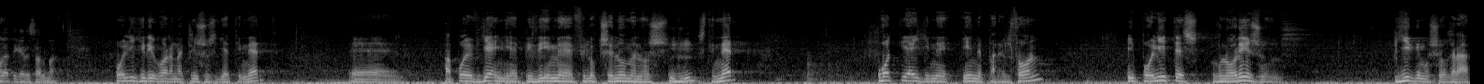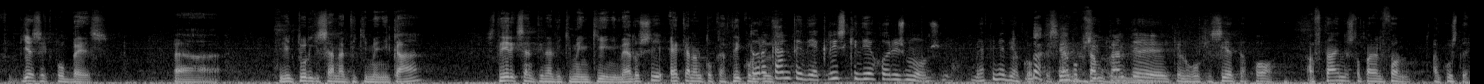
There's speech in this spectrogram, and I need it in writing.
Ελάτε, κύριε Σαλμά. Πολύ γρήγορα να κλείσω για την ΕΡΤ. Ε, από ευγένεια, επειδή είμαι φιλοξενούμενος στην ΕΡΤ, ό,τι έγινε είναι παρελθόν. Οι πολίτες γνωρίζουν ποιοι δημοσιογράφοι, ποιες εκπομπές ε, λειτουργήσαν αντικειμενικά, στήριξαν την αντικειμενική ενημέρωση, έκαναν το καθήκον Τώρα τους. κάνετε διακρίσεις και διαχωρισμούς. Γιατί με διακόπτετε. Εντάξει, η άποψή Θα μου του κάνετε και λογοκρισία τα πω. Αυτά είναι στο παρελθόν. Ακούστε.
